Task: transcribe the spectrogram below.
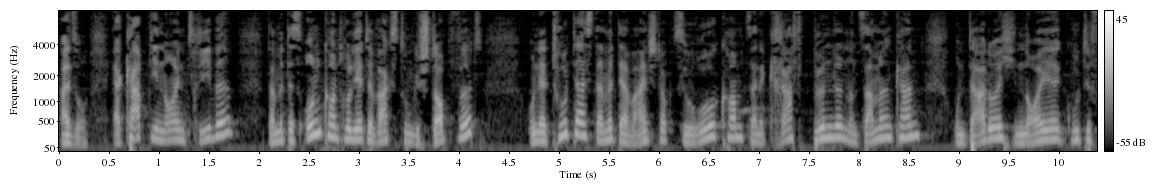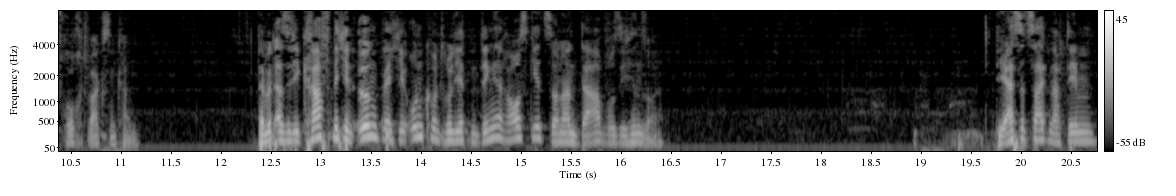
Also, er kappt die neuen Triebe, damit das unkontrollierte Wachstum gestoppt wird. Und er tut das, damit der Weinstock zur Ruhe kommt, seine Kraft bündeln und sammeln kann und dadurch neue, gute Frucht wachsen kann. Damit also die Kraft nicht in irgendwelche unkontrollierten Dinge rausgeht, sondern da, wo sie hin soll. Die erste Zeit, nachdem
